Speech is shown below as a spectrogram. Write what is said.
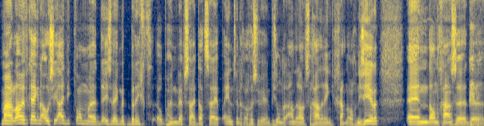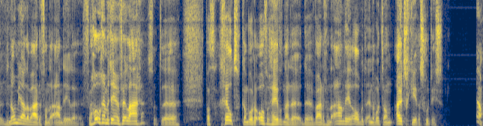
Maar laten we even kijken naar OCI. Die kwam eh, deze week met bericht op hun website dat zij op 21 augustus weer een bijzondere aandeelhoudersvergadering gaan organiseren. En dan gaan ze de, de nominale waarde van de aandelen verhogen en meteen weer verlagen. Zodat eh, wat geld kan worden overgeheveld naar de, de waarde van de aandelen, Albert. En dat wordt dan uitgekeerd als het goed is. Ja,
